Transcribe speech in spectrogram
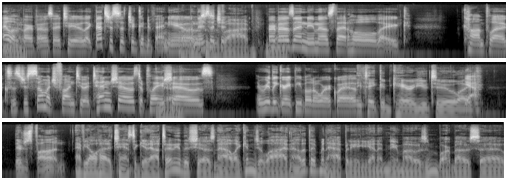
I love know, Barboza too. Like that's just such a good venue, and there's such a a vibe. Yeah. Barboza and Neumos. That whole like complex. It's just so much fun to attend shows, to play Yeah. shows. They're really great people to work with. They take good care of you too. Like Yeah. They're just fun. Have y'all had a chance to get out to any of the shows now, like in July, now that they've been happening again at Neumos and Barboza?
